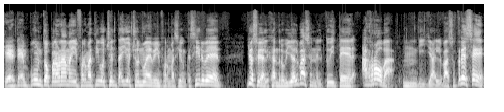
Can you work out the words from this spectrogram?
Siete en punto, panorama informativo 88.9, información que sirve. Yo soy Alejandro Villalbazo en el Twitter, arroba Villalbazo13.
